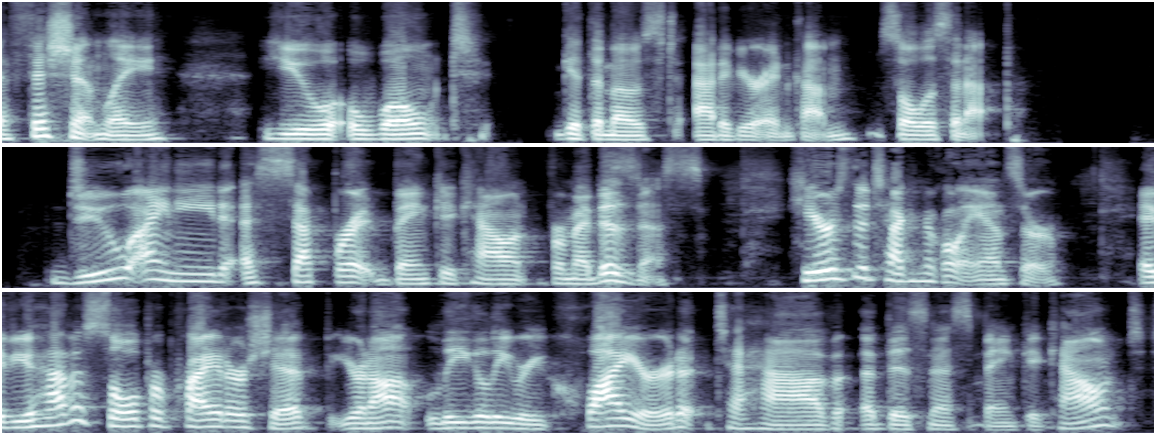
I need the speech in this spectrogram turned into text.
efficiently, you won't get the most out of your income. So, listen up. Do I need a separate bank account for my business? Here's the technical answer. If you have a sole proprietorship, you're not legally required to have a business bank account.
